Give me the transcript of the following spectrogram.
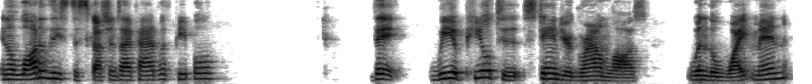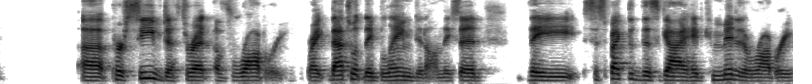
in a lot of these discussions I've had with people, they we appeal to stand your ground laws when the white men uh, perceived a threat of robbery, right? That's what they blamed it on. They said they suspected this guy had committed a robbery,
